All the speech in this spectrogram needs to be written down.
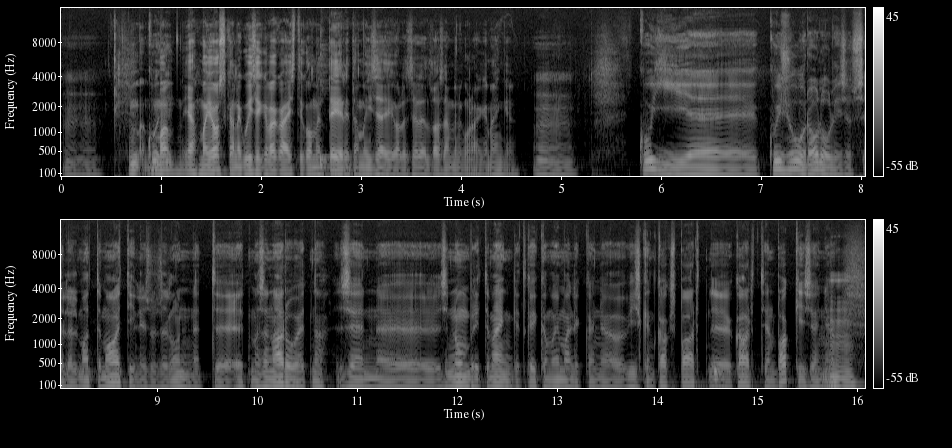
mm. -hmm. Kui... ma, jah, ma ei oska nagu isegi väga hästi kommenteerida, ma ise ei ole sellel tasemel kunagi mänginud mm. -hmm kui, kui suur olulisus sellel matemaatilisusel on, et, et ma saan aru, et noh, see on, see on numbrite mäng, et kõik on võimalik, on ju, viiskümmend kaks paart, kaarti on pakis, on ju mm, -hmm.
